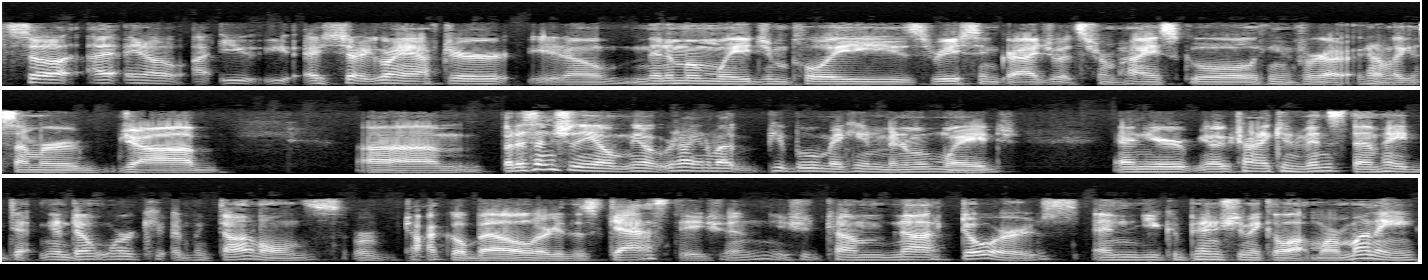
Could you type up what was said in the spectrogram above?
so I, you know, you, you, I started going after, you know, minimum wage employees, recent graduates from high school, looking for kind of like a summer job um, but essentially, you know, you know, we're talking about people making minimum wage, and you're you know trying to convince them, hey, d- you know, don't work at McDonald's or Taco Bell or this gas station. You should come knock doors, and you could potentially make a lot more money.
